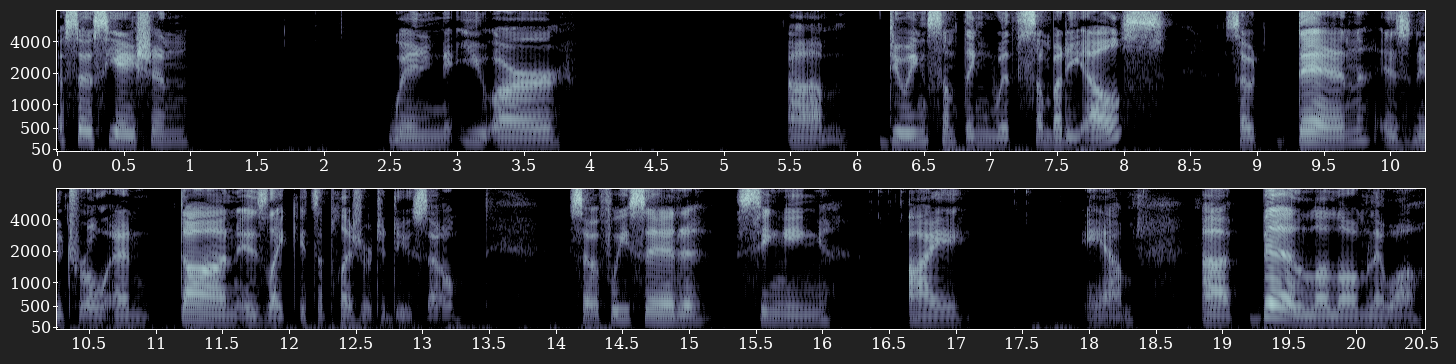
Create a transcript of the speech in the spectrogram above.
association when you are um, doing something with somebody else. So den is neutral and dan is like it's a pleasure to do so. So if we said singing, I am. Uh, lewa,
